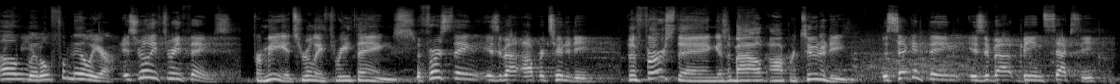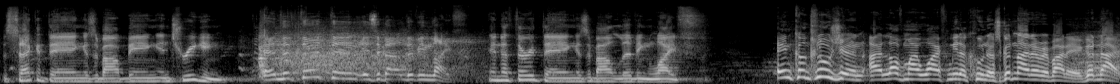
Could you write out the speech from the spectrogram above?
a little familiar. It's really three things. For me, it's really three things. The first thing is about opportunity. The first thing is about opportunity. The second thing is about being sexy. The second thing is about being intriguing. And the third thing is about living life. And the third thing is about living life. In conclusion, I love my wife, Mila Kunis. Good night, everybody. Good night.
